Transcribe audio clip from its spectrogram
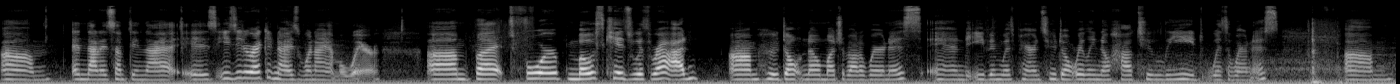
um, and that is something that is easy to recognize when I am aware. Um, but for most kids with RAD, um, who don't know much about awareness, and even with parents who don't really know how to lead with awareness, um,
